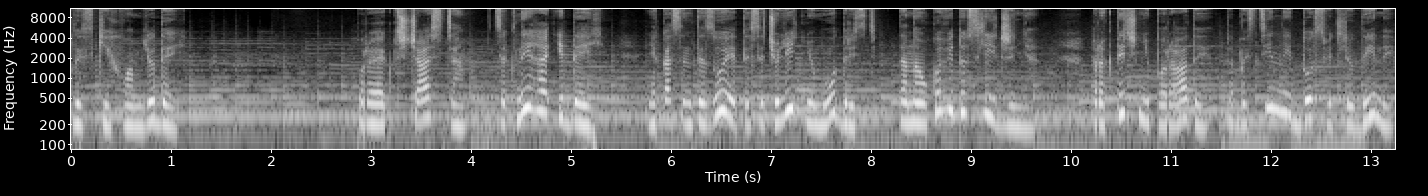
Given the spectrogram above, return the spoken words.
близьких вам людей. Проект щастя це книга ідей, яка синтезує тисячолітню мудрість та наукові дослідження, практичні поради та безцінний досвід людини,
